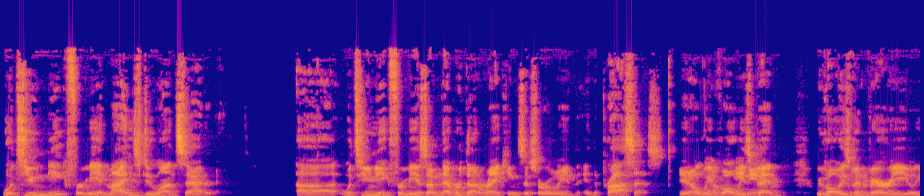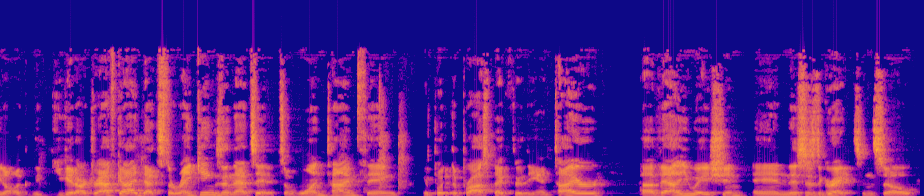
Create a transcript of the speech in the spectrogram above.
What's unique for me, and mine's due on Saturday. Uh, what's unique for me is I've never done rankings this early in the, in the process. You know, No, we've always been we've always been very you know like you get our draft guide, that's the rankings, and that's it. It's a one time thing. We put the prospect through the entire uh, valuation, and this is the grades. And so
